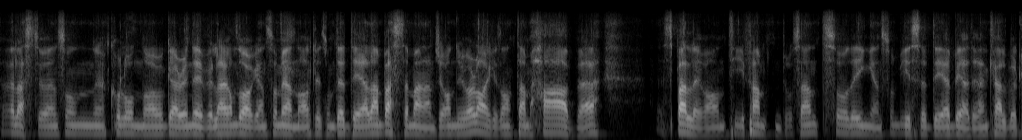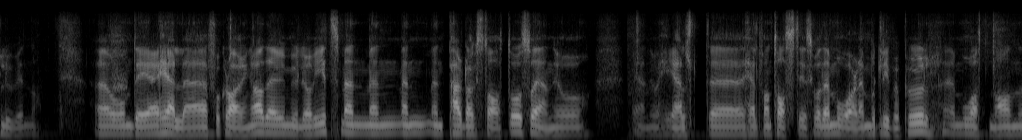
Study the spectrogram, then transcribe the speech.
jeg leste jo en sånn kolonne av Gary Neville her om dagen som mener at liksom det er det de beste managerne gjør. da, ikke sant? De hever spillerne 10-15% så det er ingen som viser det bedre enn Calvert Lewin. Da. Eh, og Om det er hele forklaringa, det er umulig å vite, men, men, men, men per dags dato så er han jo, er han jo helt, eh, helt, fantastisk. Og det målet mot Liverpool, eh, måten han,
